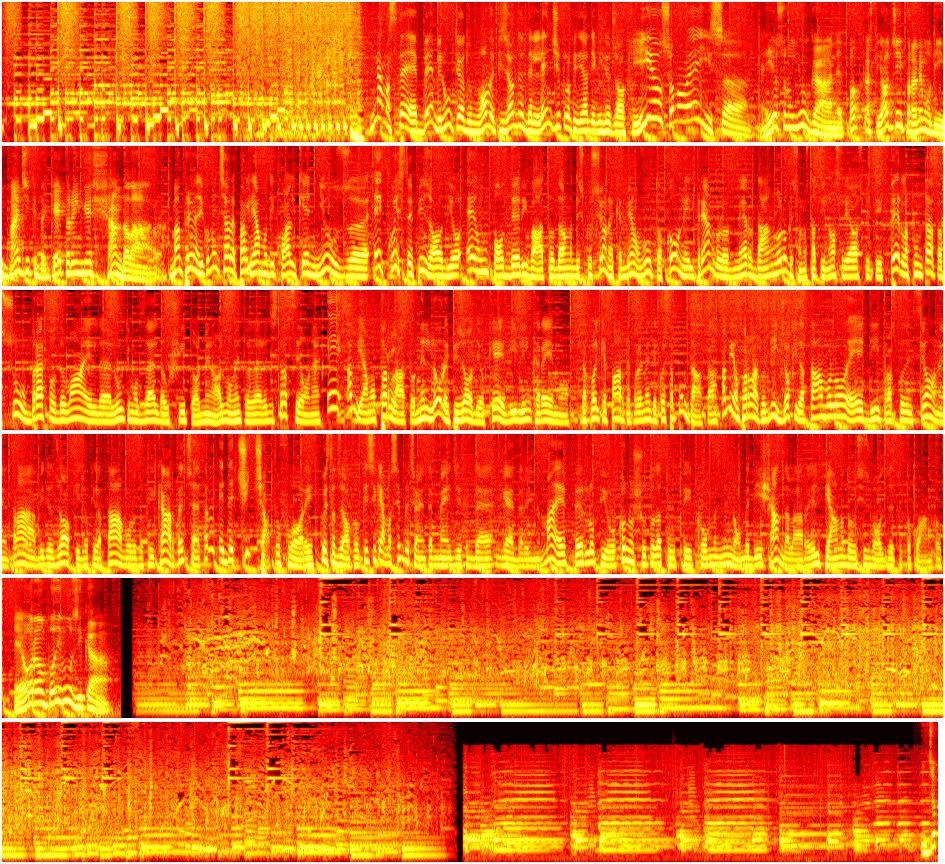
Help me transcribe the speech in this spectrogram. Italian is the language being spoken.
you Namaste e benvenuti ad un nuovo episodio dell'Enciclopedia dei Videogiochi. Io sono Ace. E io sono Yuga. Nel podcast di oggi parleremo di Magic the Gathering Shandalar. Ma prima di cominciare parliamo di qualche news e questo episodio è un po' derivato da una discussione che abbiamo avuto con il Triangolo Nerdangolo, che sono stati i nostri ospiti per la puntata su Breath of the Wild, l'ultimo Zelda uscito almeno al momento della registrazione, e abbiamo parlato nel loro episodio che vi linkeremo da qualche parte probabilmente questa puntata, abbiamo parlato di giochi da tavolo e di trasposizione tra videogiochi, giochi da tavolo, giochi di carta, eccetera, ed è cicciato fuori questo gioco che si chiama semplicemente Magic the Gathering, ma è per lo più conosciuto da tutti con il nome di Shandalar, il piano dove si svolge tutto quanto. E ora un po' di musica!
